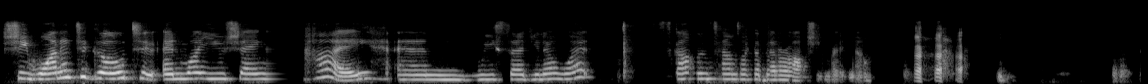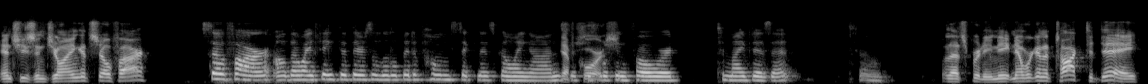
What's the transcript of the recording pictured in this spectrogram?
She wanted to go to NYU Shanghai. And we said, you know what? Scotland sounds like a better option right now. and she's enjoying it so far? So far, although I think that there's a little bit of homesickness going on. Yeah, so of course. she's looking forward to my visit. So well, that's pretty neat. Now we're going to talk today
